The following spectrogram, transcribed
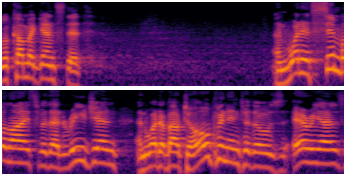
will come against it. And what it symbolized for that region and what about to open into those areas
